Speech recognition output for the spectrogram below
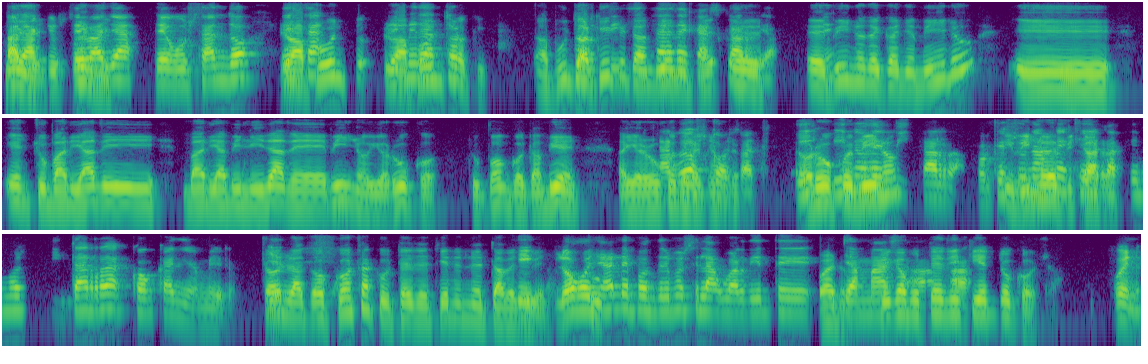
Para bien, que usted vaya degustando Lo esta apunto, lo apunto aquí. Apunto aquí que también de es, eh, el ¿eh? vino de cañamero en su variadi- variabilidad de vino y oruco, supongo también. Hay oruco Las de dos cosas. Y Oruco y vino, vino, de pitarra, porque y es vino una de mezcla pitarra. que hacemos pitarra con cañamero. Son Bien. las dos cosas que ustedes tienen en el Y establecimiento. luego ya le pondremos el aguardiente Bueno, ya más. dígame a- usted a- diciendo cosas. Bueno,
